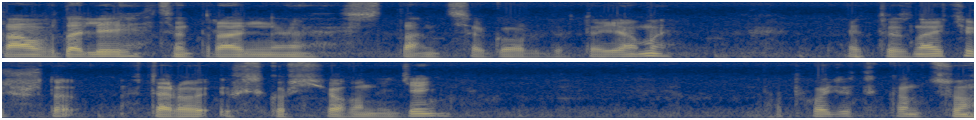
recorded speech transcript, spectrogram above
Там вдали центральная станция города Таямы. Это знаете, что второй экскурсионный день подходит к концу.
